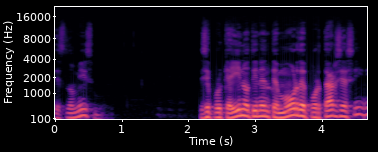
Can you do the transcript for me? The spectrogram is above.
es lo mismo. Dice, porque ahí no tienen temor de portarse así.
